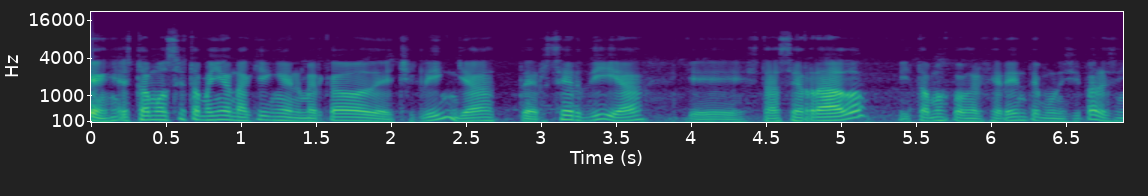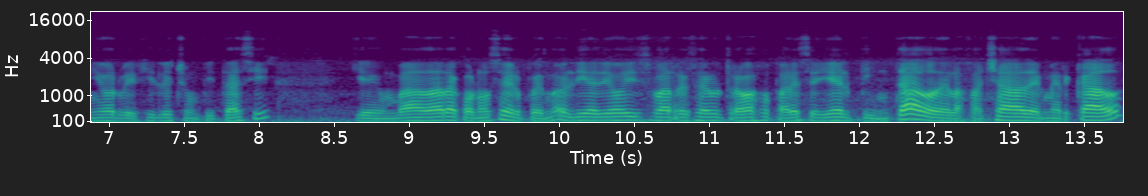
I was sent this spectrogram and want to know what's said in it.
Bien, estamos esta mañana aquí en el mercado de Chiclín, ya tercer día que está cerrado y estamos con el gerente municipal, el señor Virgilio Chumpitasi, quien va a dar a conocer, pues no, el día de hoy va a realizar el trabajo, parece ya el pintado de la fachada del mercado,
